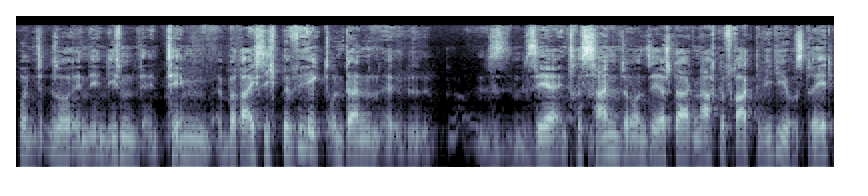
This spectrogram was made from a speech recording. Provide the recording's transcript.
und so in, in diesem Themenbereich sich bewegt und dann äh, sehr interessante und sehr stark nachgefragte Videos dreht.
